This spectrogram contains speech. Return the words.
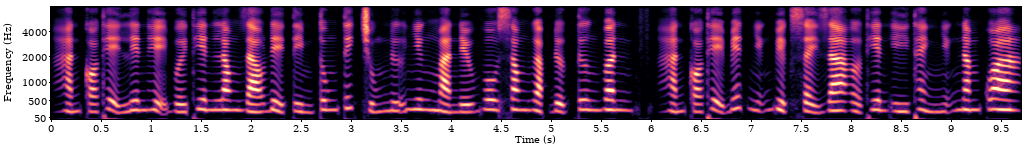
hắn có thể liên hệ với Thiên Long Giáo để tìm tung tích chúng nữ. Nhưng mà nếu vô song gặp được Tương Vân, hắn có thể biết những việc xảy ra ở Thiên Ý Thành những năm qua.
